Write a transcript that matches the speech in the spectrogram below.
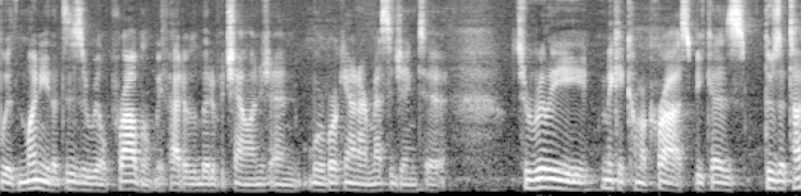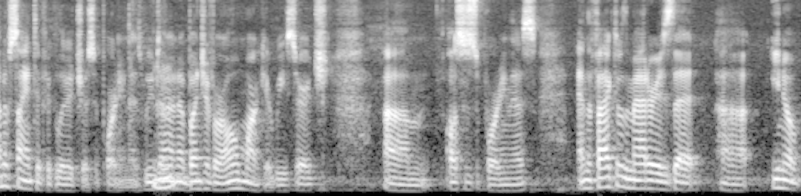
with money that this is a real problem, we've had a little bit of a challenge, and we're working on our messaging to to really make it come across because there's a ton of scientific literature supporting this. We've done a bunch of our own market research, um, also supporting this. And the fact of the matter is that uh, you know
